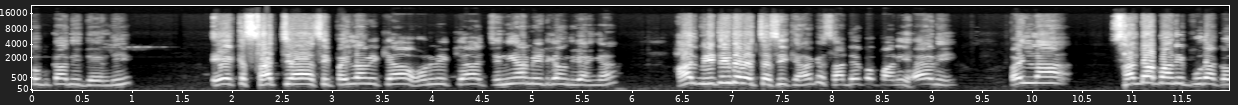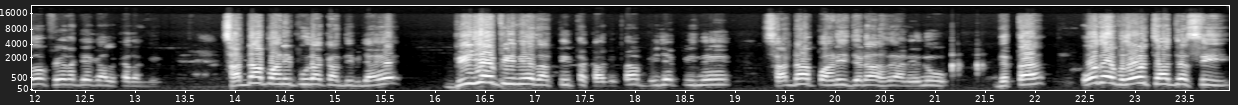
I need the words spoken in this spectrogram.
ਤੁਬਕਾ ਨਹੀਂ ਦੇਣ ਲਈ। ਇਹ ਇੱਕ ਸੱਚ ਹੈ, ਅਸੀਂ ਪਹਿਲਾਂ ਵੀ ਕਿਹਾ, ਹੁਣ ਵੀ ਕਿਹਾ, ਜਿੰਨੀਆਂ ਮੀਟਿੰਗਾਂ ਹੁੰਦੀਆਂ ਆਈਆਂ ਹਰ ਮੀਟਿੰਗ ਦੇ ਵਿੱਚ ਅਸੀਂ ਕਿਹਾ ਕਿ ਸਾਡੇ ਕੋਲ ਪਾਣੀ ਹੈ ਨਹੀਂ। ਪਹਿਲਾਂ ਸਾਡਾ ਪਾਣੀ ਪੂਰਾ ਕਰੋ, ਫਿਰ ਅੱਗੇ ਗੱਲ ਕਰਾਂਗੇ। ਸਾਡਾ ਪਾਣੀ ਪੂਰਾ ਕਰਨ ਦੀ ਬਜਾਏ ਬੀਜੇਪੀ ਨੇ ਰਾਤੀ ਧੱਕਾ ਕੀਤਾ। ਬੀਜੇਪੀ ਨੇ ਸਾਡਾ ਪਾਣੀ ਜਿਹੜਾ ਹਰਿਆਣੇ ਨੂੰ ਦਿੱਤਾ। ਉਹਦੇ ਵਿਰੋਧ ਚ ਅੱਜ ਅਸੀਂ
